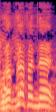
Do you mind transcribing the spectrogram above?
وربنا فنان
